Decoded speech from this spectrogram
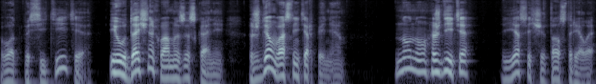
Вот посетите, и удачных вам изысканий. Ждем вас с нетерпением. Ну-ну, ждите. Я сосчитал стрелы.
